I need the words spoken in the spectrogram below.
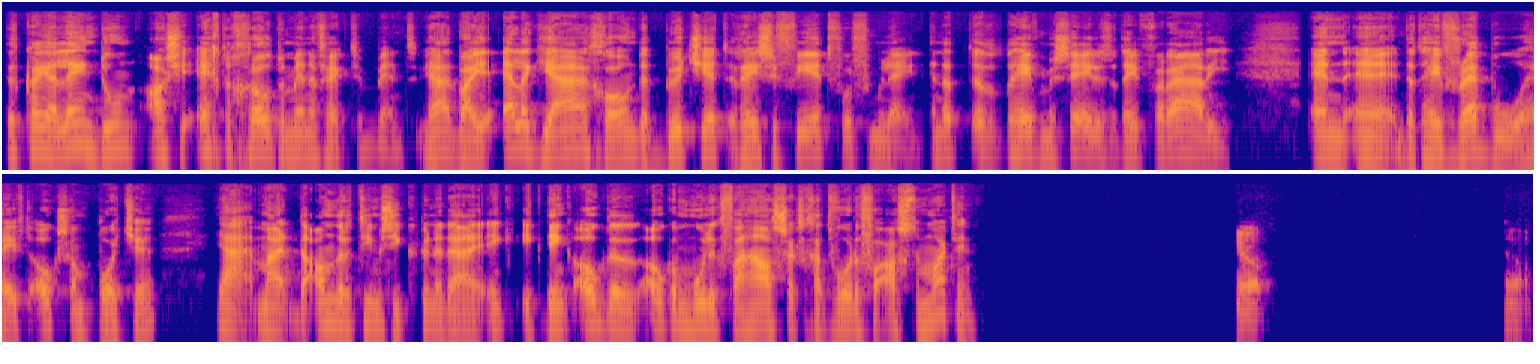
Dat kan je alleen doen als je echt een grote manufacturer bent. Ja, waar je elk jaar gewoon dat budget reserveert voor Formule 1. En dat, dat heeft Mercedes, dat heeft Ferrari. En eh, dat heeft Red Bull, heeft ook zo'n potje. Ja, maar de andere teams die kunnen daar. Ik, ik denk ook dat het ook een moeilijk verhaal straks gaat worden voor Aston Martin. Ja. ja.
